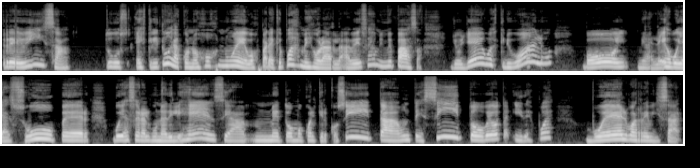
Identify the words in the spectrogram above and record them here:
Revisa tus escrituras con ojos nuevos para que puedas mejorarla. A veces a mí me pasa, yo llego, escribo algo, voy, me alejo, voy al súper, voy a hacer alguna diligencia, me tomo cualquier cosita, un tecito, veo tal, y después vuelvo a revisar,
